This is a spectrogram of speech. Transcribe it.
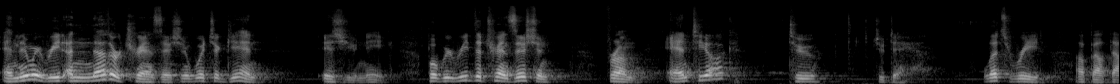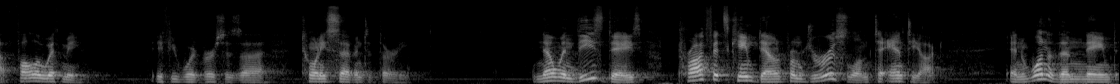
And then we read another transition, which again is unique. But we read the transition from Antioch to Judea. Let's read about that. Follow with me, if you would, verses uh, 27 to 30. Now, in these days, prophets came down from Jerusalem to Antioch, and one of them, named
